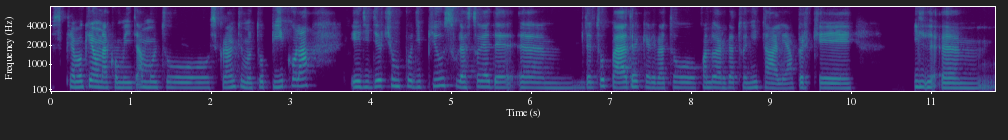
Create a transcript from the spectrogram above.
sappiamo che è una comunità molto, sicuramente molto piccola, e di dirci un po' di più sulla storia de, um, del tuo padre che è arrivato quando è arrivato in Italia, perché il, um,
